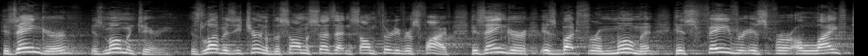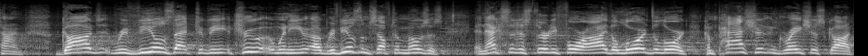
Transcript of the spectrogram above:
His anger is momentary. His love is eternal. The psalmist says that in Psalm 30, verse 5. His anger is but for a moment, his favor is for a lifetime. God reveals that to be true when he uh, reveals himself to Moses. In Exodus 34, I, the Lord, the Lord, compassionate and gracious God,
